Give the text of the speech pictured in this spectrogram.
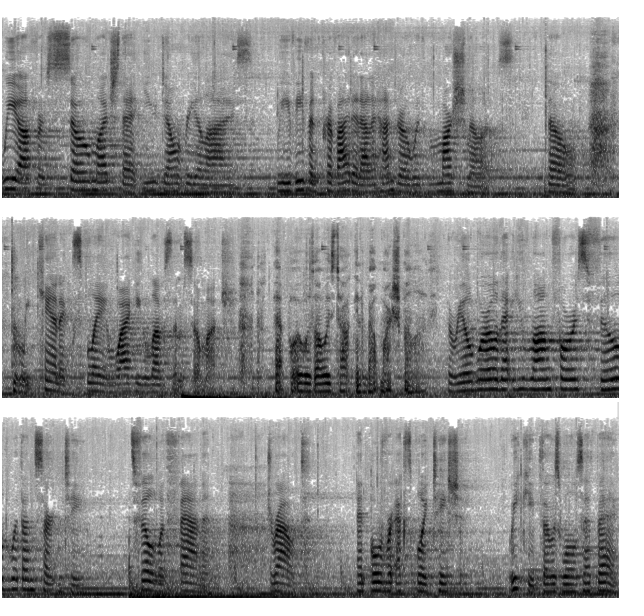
We offer so much that you don't realize. We've even provided Alejandro with marshmallows, though we can't explain why he loves them so much. That boy was always talking about marshmallows. The real world that you long for is filled with uncertainty. It's filled with famine, drought, and overexploitation. We keep those wolves at bay.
